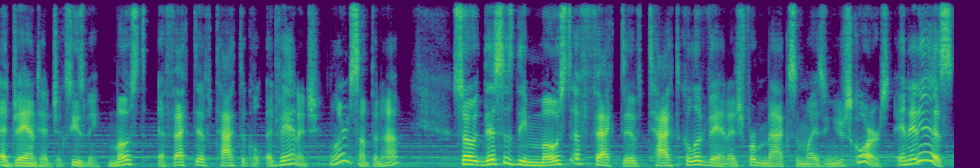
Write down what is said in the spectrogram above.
advantage. Excuse me, most effective tactical advantage. Learn something, huh? So this is the most effective tactical advantage for maximizing your scores, and it is.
